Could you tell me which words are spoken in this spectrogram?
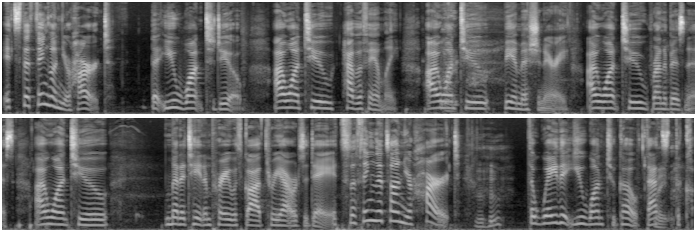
it's the thing on your heart that you want to do. I want to have a family. I want to be a missionary. I want to run a business. I want to meditate and pray with God three hours a day. It's the thing that's on your heart. The way that you want to go. That's Mm-hmm. Right. the ca-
